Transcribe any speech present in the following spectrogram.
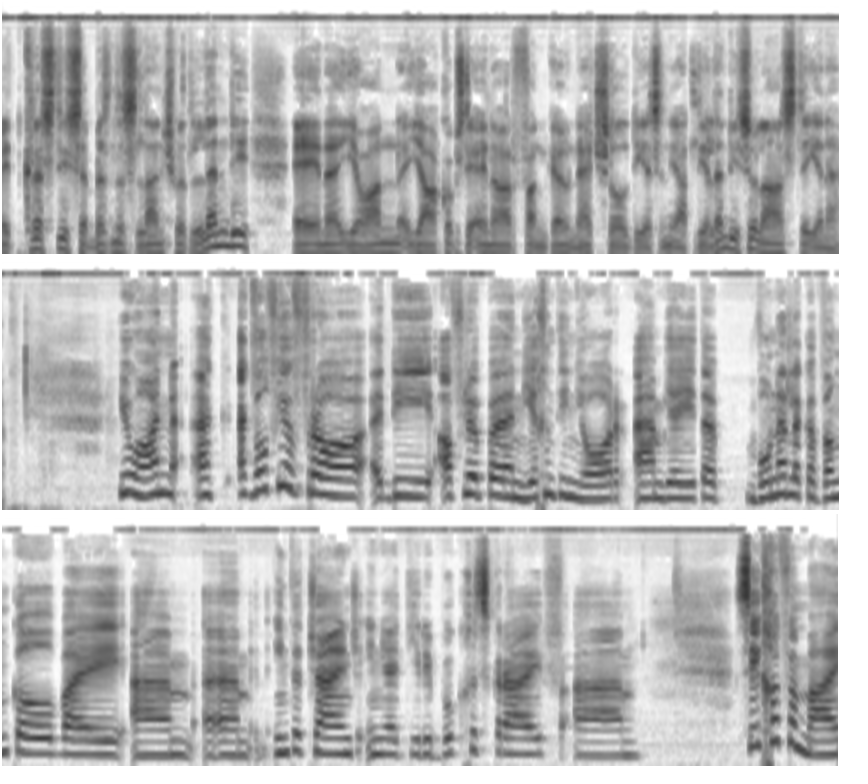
met Christie se business lunch with Lindy en uh, Johan Jacobs die eienaar van Go Natural die is in die ateljee. Lindy so laaste ene. Johan, ek ek wil vir jou vra die afgelope 19 jaar, ehm um, jy het 'n wonderlike winkel by ehm um, ehm um, Interchange en jy het hierdie boek geskryf. Ehm um, sê gou vir my,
